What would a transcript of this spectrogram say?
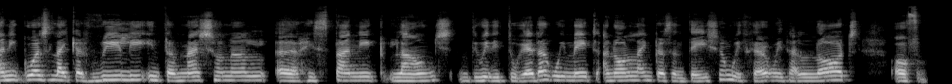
And it was like a really international uh, Hispanic launch. We did together. We made an online presentation with her, with a lot of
